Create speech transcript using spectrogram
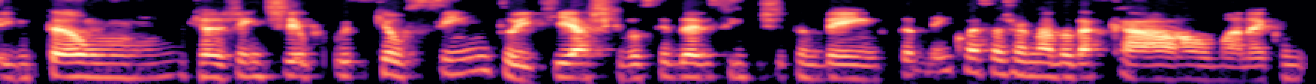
Então, que a gente, que eu sinto e que acho que você deve sentir também, também com essa jornada da calma, né? Com,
